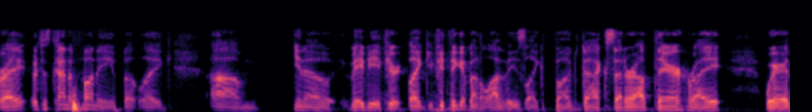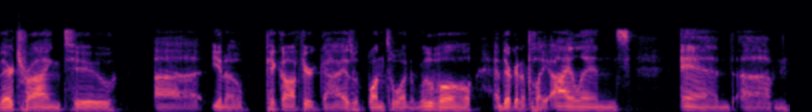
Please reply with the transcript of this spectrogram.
right? Which is kind of funny, but like, um, you know, maybe if you're like, if you think about a lot of these like bug decks that are out there, right, where they're trying to, uh, you know, pick off your guys with one to one removal, and they're going to play islands, and um,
